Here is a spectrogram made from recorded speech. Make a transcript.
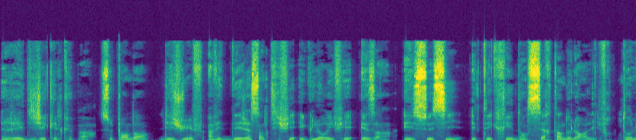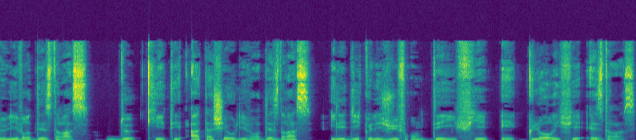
rédigée quelque part. Cependant, les Juifs avaient déjà sanctifié et glorifié Ezra, et ceci est écrit dans certains de leurs livres. Dans le livre d'Esdras 2, qui était attaché au livre d'Esdras, il est dit que les Juifs ont déifié et glorifié Esdras.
